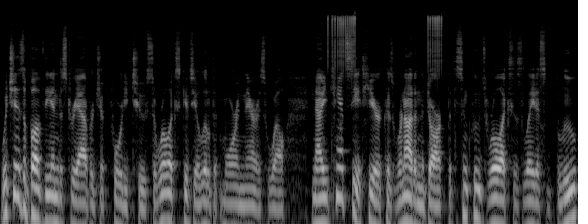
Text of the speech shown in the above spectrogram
which is above the industry average of 42. So Rolex gives you a little bit more in there as well. Now you can't see it here because we're not in the dark, but this includes Rolex's latest blue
